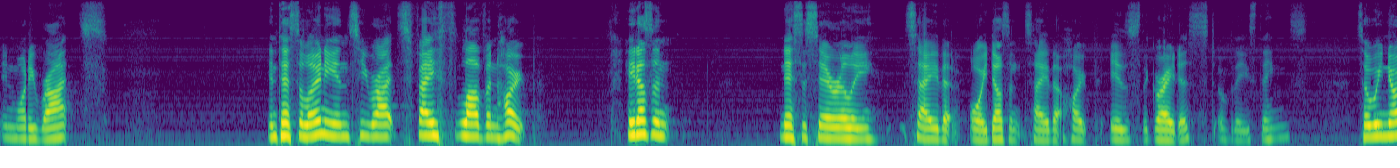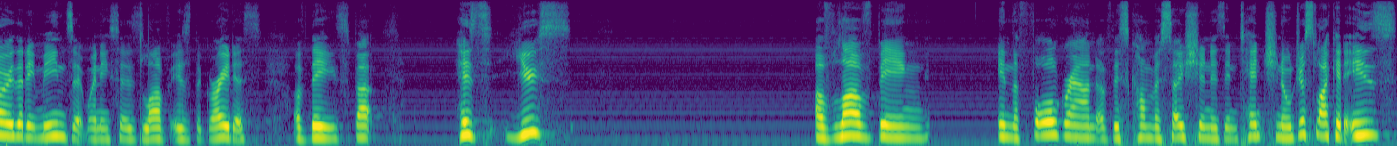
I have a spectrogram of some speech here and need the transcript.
in what he writes. In Thessalonians, he writes faith, love, and hope. He doesn't necessarily say that, or he doesn't say that hope is the greatest of these things. So we know that he means it when he says love is the greatest of these. But his use of love being in the foreground of this conversation is intentional, just like it is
